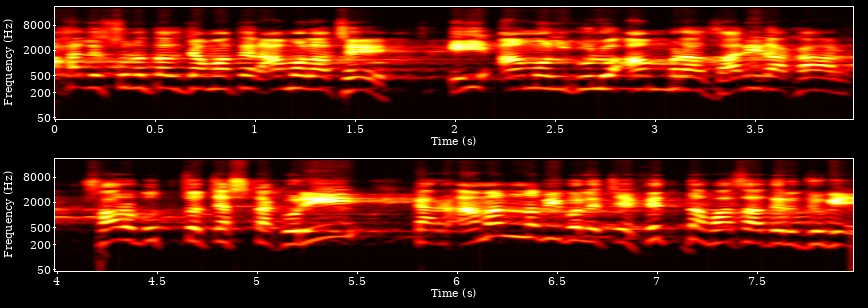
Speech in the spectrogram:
আহলে সুন্নাতাল জামাতের আমল আছে, এই আমলগুলো আমরা জারি রাখার সর্বোচ্চ চেষ্টা করি। কারণ আমার নবী বলেছে, ফিতনা ফাসাদের যুগে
